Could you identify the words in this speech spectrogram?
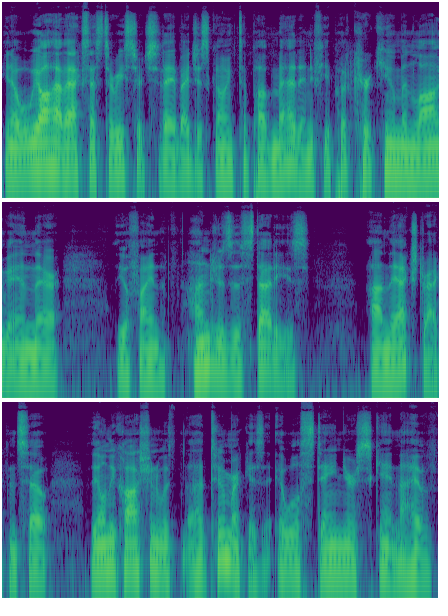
you know, we all have access to research today by just going to PubMed. And if you put curcuma longa in there, you'll find hundreds of studies on the extract. And so the only caution with uh, turmeric is it will stain your skin. I have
